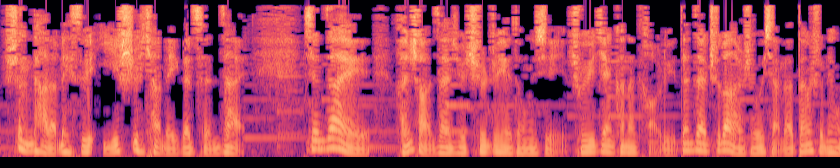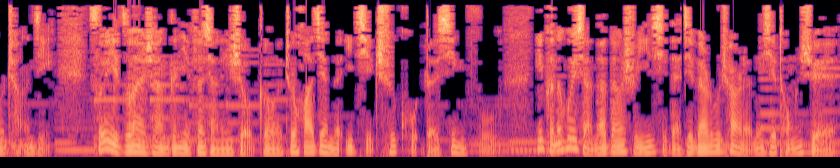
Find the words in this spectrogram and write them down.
盛大的，类似于仪式一样的一个存在。现在很少再去吃这些东西，出于健康的考虑。但在吃到的时候，想到当时那种场景，所以昨晚上跟你分享了一首歌，周华健的《一起吃苦的幸福》。你可能会想到当时一起在街边撸串的那些同学，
